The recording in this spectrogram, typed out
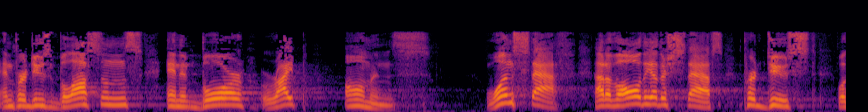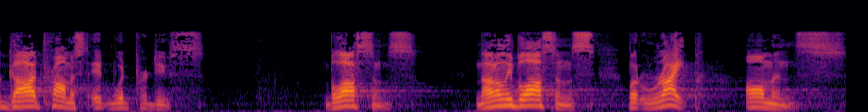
and produced blossoms, and it bore ripe almonds. One staff out of all the other staffs produced what God promised it would produce blossoms. Not only blossoms, but ripe almonds.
